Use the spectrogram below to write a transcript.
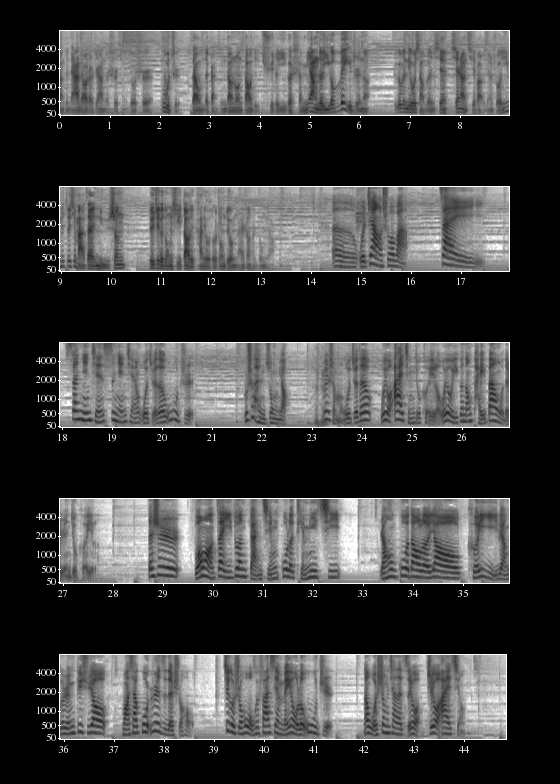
想跟大家聊点这样的事情，就是物质在我们的感情当中到底去着一个什么样的一个位置呢？这个问题我想问，先先让齐宝先说，因为最起码在女生对这个东西到底看得有多重，对我们男生很重要。呃，我这样说吧，在三年前、四年前，我觉得物质不是很重要。为什么？我觉得我有爱情就可以了，我有一个能陪伴我的人就可以了。但是，往往在一段感情过了甜蜜期，然后过到了要可以两个人必须要往下过日子的时候，这个时候我会发现没有了物质，那我剩下的只有只有爱情。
